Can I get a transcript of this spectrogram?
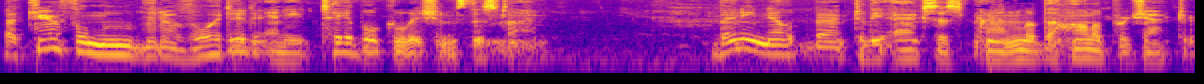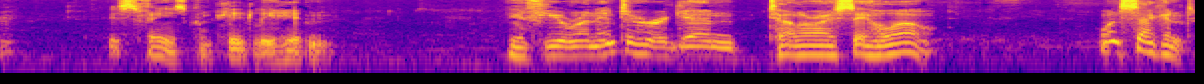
a careful move that avoided any table collisions this time. Then he knelt back to the access panel of the holoprojector, his face completely hidden. If you run into her again, tell her I say hello. One second,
